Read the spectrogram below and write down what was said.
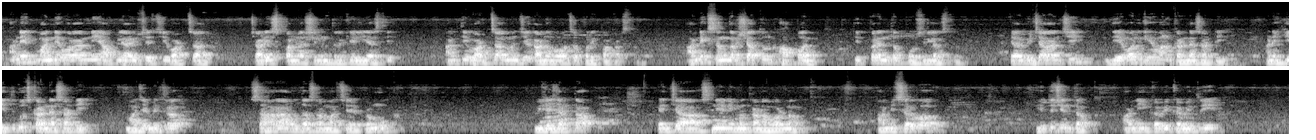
अनेक मान्यवरांनी आपल्या आयुष्याची वाटचाल चाळीस पन्नासशी नंतर केलेली असते. आणि ती वाटचाल म्हणजे एक अनुभवाचा परिपाक असतो. अनेक संघर्षातून आपण तिथपर्यंत पोचलेला असतो. या विचारांची देवाणघेवाण करण्यासाठी आणि हितगुज करण्यासाठी माझे मित्र सहारा वृद्धाश्रमाचे प्रमुख विजय जगताप यांच्या स्नेहनिमंत्रणावरनं आम्ही सर्व हितचिंतक आणि कवी कवित्री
